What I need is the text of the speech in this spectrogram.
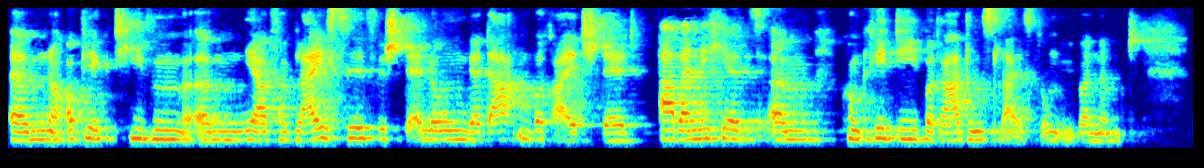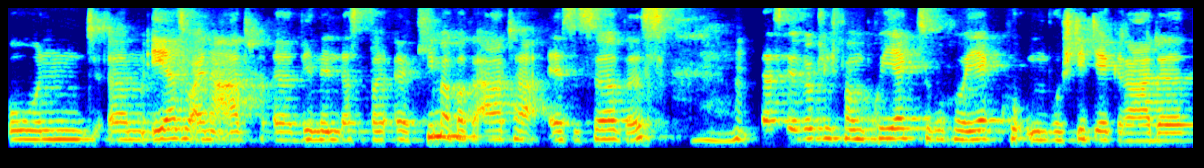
ähm, einer objektiven ähm, ja, Vergleichshilfestellung der Daten bereitstellt, aber nicht jetzt ähm, konkret die Beratungsleistung übernimmt und ähm, eher so eine Art, äh, wir nennen das äh, Klimaberater as a Service, mhm. dass wir wirklich vom Projekt zu Projekt gucken, wo steht ihr gerade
